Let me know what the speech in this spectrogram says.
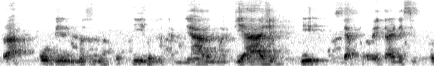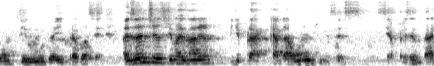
para ouvir numa corrida, numa caminhada, numa viagem e se aproveitar desse conteúdo aí para você. Mas antes de mais nada, pedir para cada um de vocês se apresentar,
